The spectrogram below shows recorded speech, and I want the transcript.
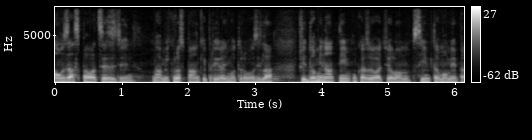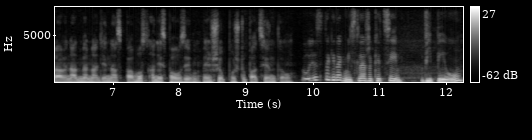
a on zaspáva cez deň má mikrospánky pri riadení motorového vozidla, či dominantným ukazovateľom, symptómom je práve nadmerná denná spavosť a nespavosť je menšieho počtu pacientov. Ľudia si tak inak myslia, že keď si vypijú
